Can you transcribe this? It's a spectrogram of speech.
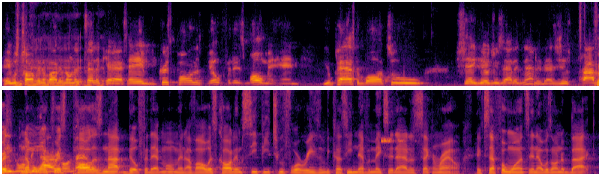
He was talking about it on the telecast. Hey, Chris Paul is built for this moment, and you pass the ball to Shai Gilgeous-Alexander. That's just probably Chris, number one. Chris Paul down. is not built for that moment. I've always called him CP2 for a reason because he never makes it out of the second round, except for once, and that was on the back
